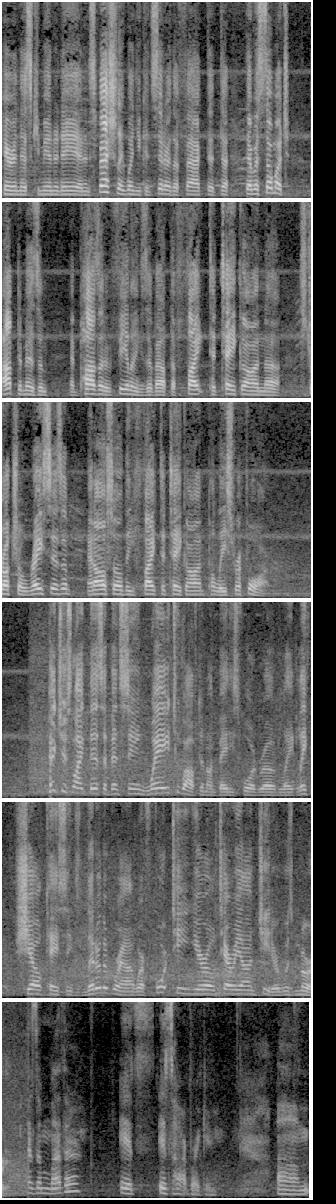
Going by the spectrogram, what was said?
here in this community, and especially when you consider the fact that uh, there was so much optimism and positive feelings about the fight to take on uh, structural racism and also the fight to take on police reform. Pictures like this have been seen way too often on Beatties Ford Road lately. Shell casings litter the ground where 14-year-old Terrion Jeter was murdered. As a mother, it's it's heartbreaking. Um,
